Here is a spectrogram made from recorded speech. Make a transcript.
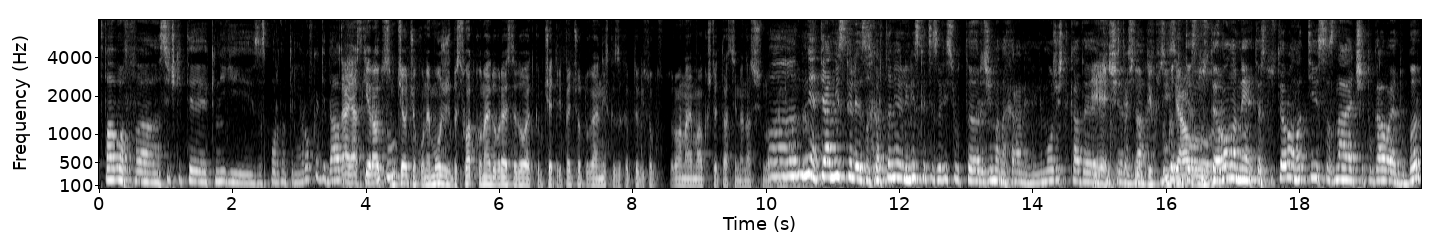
това в а, всичките книги за спортна тренировка ги дават. Да, аз такива работи като- съм чел, че ако не можеш без сладко, най-добре е следовет към 4-5, защото тогава ниска за хъпта, висок тестостерон, най-малко ще таси на нас. А, не, тя ниска ли е захартане или ниска ти зависи от а, режима на хранене. Не можеш така да Е, кешираш. естествено, Да. ти Докато изял- тестостерона не. Тестостерона ти съзнае, че тогава е добър,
